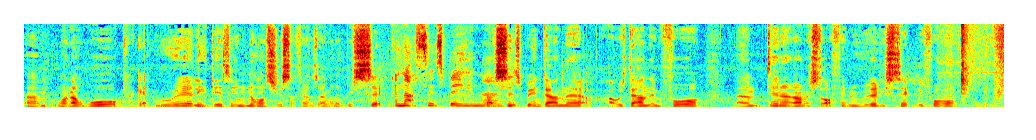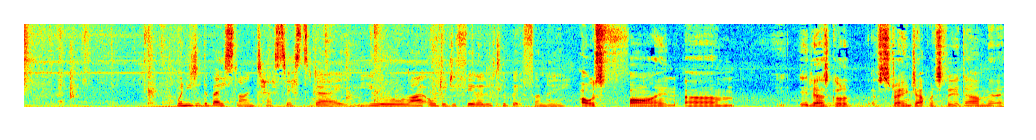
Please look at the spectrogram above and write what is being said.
Um, when I walk, I get really dizzy and nauseous. I feel as though I'm going to be sick. And that's since being in there? That's since being down there. I was down there before um, dinner and I started feeling really sick before. When you did the baseline test yesterday, you were all right, or did you feel a little bit funny? I was fine. Um, it has got a, a strange atmosphere down there,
